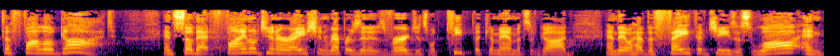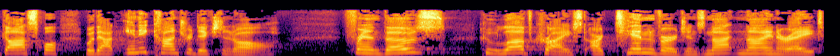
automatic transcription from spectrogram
to follow God. And so that final generation, represented as virgins, will keep the commandments of God and they will have the faith of Jesus, law and gospel without any contradiction at all. Friend, those who love Christ are 10 virgins, not 9 or 8.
